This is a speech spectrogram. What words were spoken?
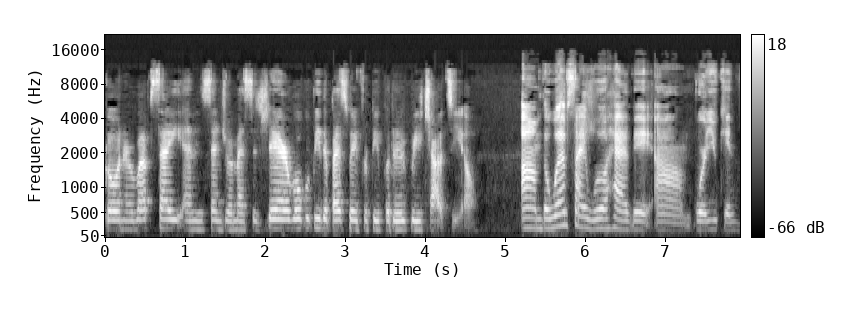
go on our website and send you a message there? What would be the best way for people to reach out to you? Um, the website will have it um, where you can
